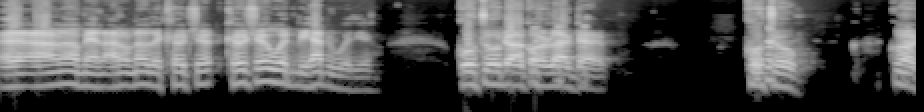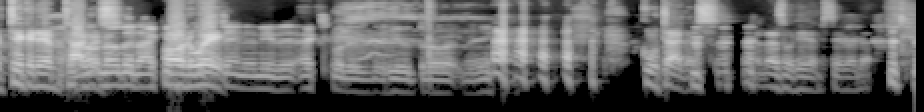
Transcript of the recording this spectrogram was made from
I, I don't know, man. I don't know. The coach, Coach O wouldn't be happy with you. Coach O not gonna like that. Coach O, gonna take a damn I don't know that I can all the way. understand any of the expletives that he would throw at me. cool Tigers. That's what he'd have to say about that.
